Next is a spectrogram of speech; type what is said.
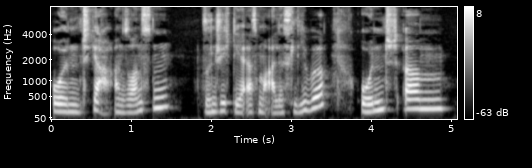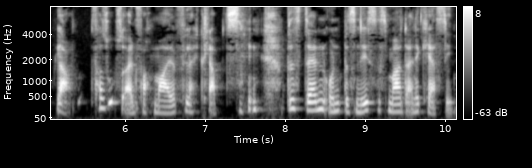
Und ja, ansonsten wünsche ich dir erstmal alles Liebe und ähm, ja, versuch's einfach mal. Vielleicht klappt's. bis denn und bis nächstes Mal, deine Kerstin.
